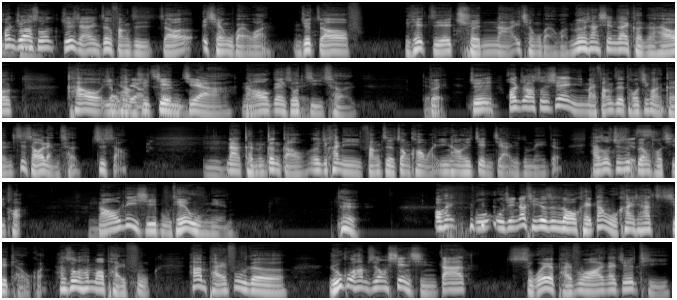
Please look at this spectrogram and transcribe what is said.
换句话说，就是假如你这个房子只要一千五百万，你就只要你可以直接全拿一千五百万，没有像现在可能还要靠银行去建价，然后跟你说几成。对对，就是嗯换句话说，现在你买房子的头期款可能至少要两成，至少嗯，那可能更高，那就看你房子的状况嘛，银行会建价，有的没的。他说就是不用头期款，嗯然后利息补贴五年。对 OK，我我觉得你要提这真的 OK，但我看一下他这些条款，他说他们要排付，他们排付的，如果他们是用现行，大家所谓的排付的话，应该就是提，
